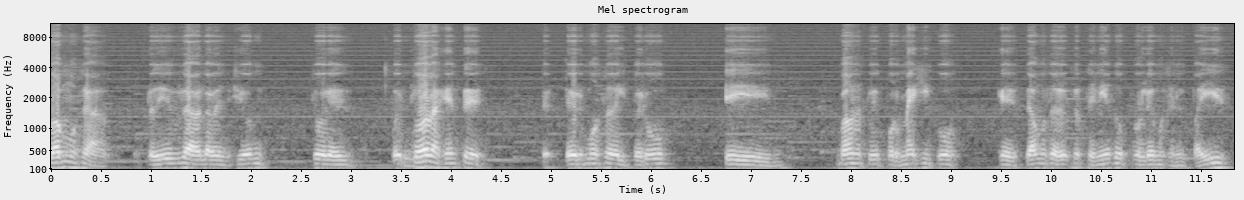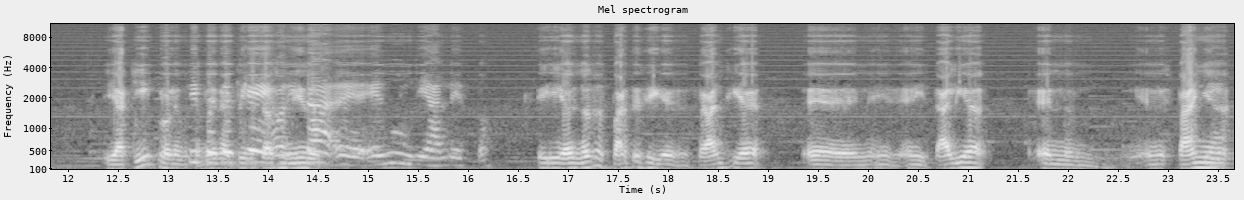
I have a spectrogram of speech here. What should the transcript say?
vamos a pedir la, bendición sobre pues, toda la gente hermosa del Perú y vamos a pedir por México que estamos teniendo problemas en el país y aquí problemas también pues aquí en Estados Unidos. Eh, es mundial esto. Y en otras partes, y en Francia, en, en, Italia, en, en España.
